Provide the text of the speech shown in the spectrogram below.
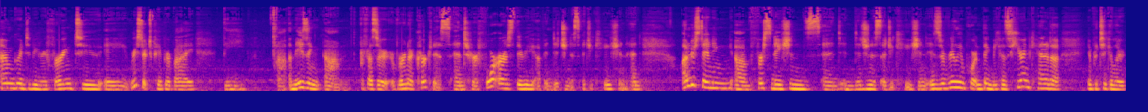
I'm going to be referring to a research paper by the uh, amazing um, Professor Verna Kirkness and her 4Rs theory of Indigenous education. And understanding um, First Nations and Indigenous education is a really important thing because here in Canada, in particular,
